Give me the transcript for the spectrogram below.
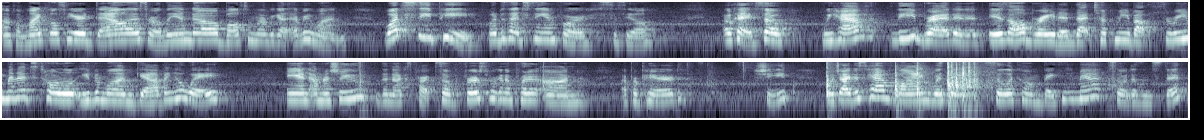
Uncle Michael's here, Dallas, Orlando, Baltimore, we got everyone. What's CP? What does that stand for, Cecile? Okay, so we have the bread and it is all braided. That took me about three minutes total, even while I'm gabbing away. And I'm gonna show you the next part. So first we're gonna put it on a prepared sheet, which I just have lined with a silicone baking mat so it doesn't stick.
